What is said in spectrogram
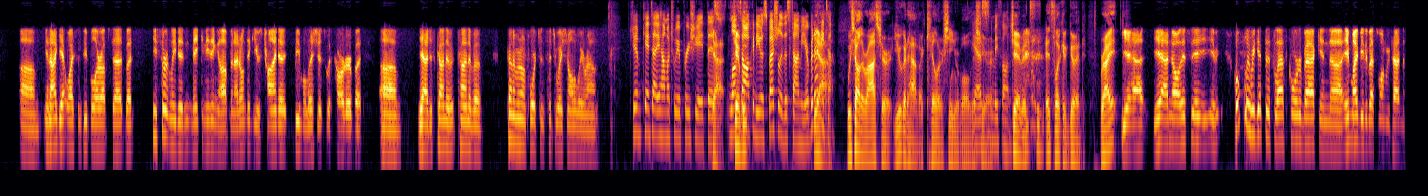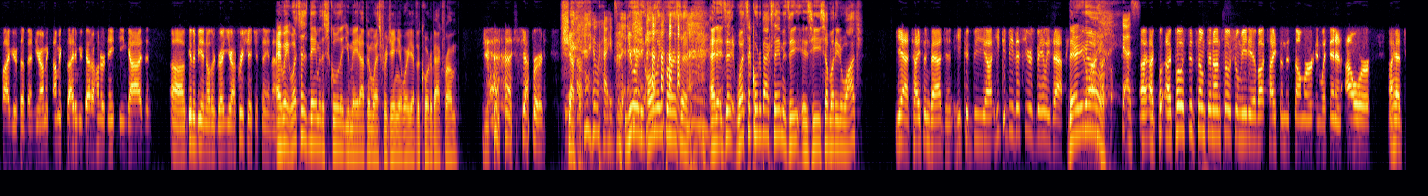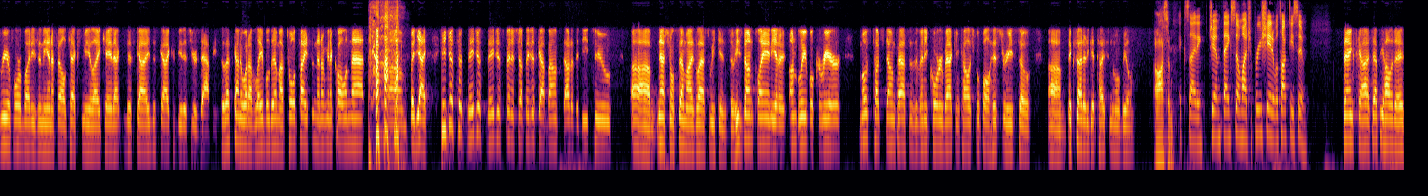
um, and I get why some people are upset, but he certainly didn't make anything up, and I don't think he was trying to be malicious with Carter. But um, yeah, just kind of kind of a kind of an unfortunate situation all the way around. Jim, can't tell you how much we appreciate this. Yeah. Love Jim, talking we, to you, especially this time of year, but yeah, anytime. We saw the roster. You're going to have a killer Senior Bowl this yeah, year. This is going to be fun. Jim, it's, it's looking good, right? Yeah, yeah. No, this it, hopefully we get this last quarterback, and uh, it might be the best one we've had in the five years I've been here. I'm I'm excited. We've got 118 guys, and uh, going to be another great year. I appreciate you saying that. Hey, wait, what's the name of the school that you made up in West Virginia where you have the quarterback from? Shepherd. Shepherd. right. You are the only person. And is it what's the quarterback's name? Is he is he somebody to watch? Yeah, Tyson Bagent. He could be uh, he could be this year's Bailey Zappe. There you, you go. I, yes. I, I, I posted something on social media about Tyson this summer, and within an hour, I had three or four buddies in the NFL text me like, "Hey, that this guy this guy could be this year's Zappe." So that's kind of what I've labeled him. I've told Tyson that I'm going to call him that. um, but yeah, he just took. They just they just finished up. They just got bounced out of the D2 um, national semis last weekend. So he's done playing. He had an unbelievable career most touchdown passes of any quarterback in college football history. So um, excited to get Tyson to Mobile. Awesome. Exciting. Jim, thanks so much. Appreciate it. We'll talk to you soon. Thanks, guys. Happy holidays.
